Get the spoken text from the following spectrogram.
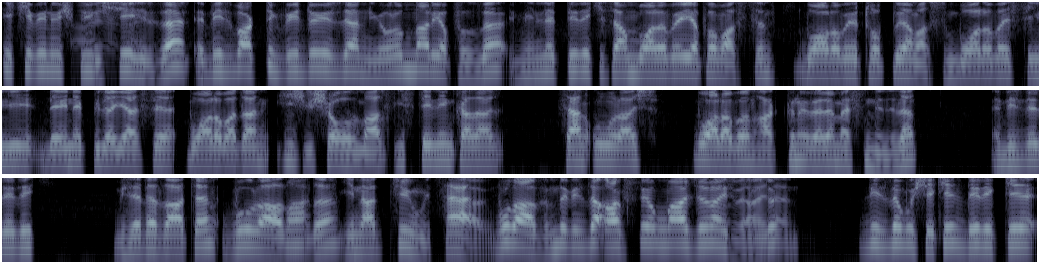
2000-3000 Aynen, kişi izler. E biz baktık video izlendi, yorumlar yapıldı. Millet dedi ki sen bu arabayı yapamazsın. Bu arabayı toplayamazsın. Bu arabaya sili değnek bile gelse bu arabadan hiçbir şey olmaz. İstediğin kadar sen uğraş. Bu arabanın hakkını veremezsin dediler. E biz de dedik bize de zaten bu lazımdı. Ama inatçıymışsın He, abi. bu lazımdı. Biz de aksiyon macera istiyorduk. Aynen. Biz de bu şekil dedik ki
